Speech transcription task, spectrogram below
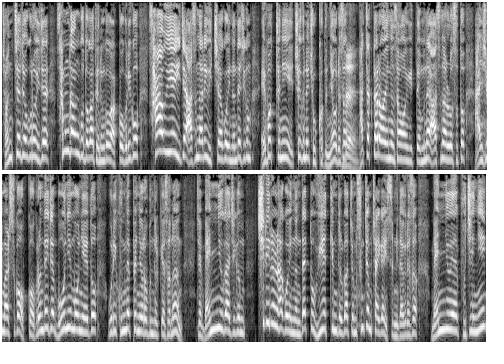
전체적으로 이제 3강 구도가 되는 것 같고 그리고 4위에 이제 아스날이 위치하고 있는데 지금 에버튼이 최근에 좋거든요. 그래서 네. 바짝 따라와 있는 상황이기 때문에 아스날로서도 안심할 수가 없고 그런데 이제 뭐니 뭐니 해도 우리 국내 팬 여러분들께서는 이제 맨유가 지금 7위를 하고 있는데 또 위에 팀들과 좀 승점 차이가 있습니다. 그래서 맨유의 부진이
